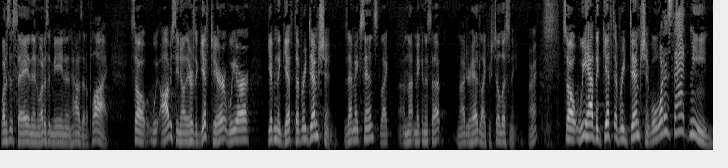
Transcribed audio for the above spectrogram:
what does it say, and then what does it mean, and how does it apply. So we obviously know there's a gift here. We are given the gift of redemption. Does that make sense? Like I'm not making this up. Nod your head like you're still listening. All right. So we have the gift of redemption. Well, what does that mean?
